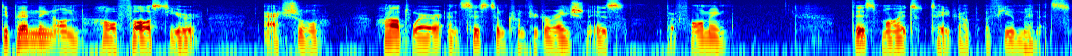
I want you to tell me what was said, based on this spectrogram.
Depending on how fast your actual hardware and system configuration is performing, this might take up a few minutes.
